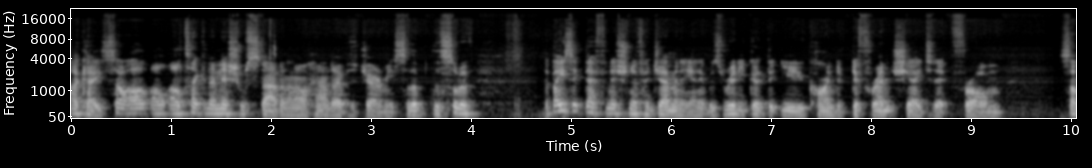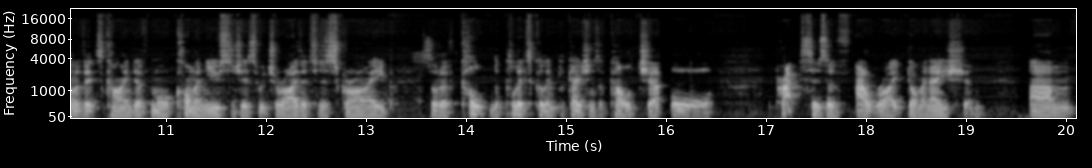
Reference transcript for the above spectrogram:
okay so i'll, I'll, I'll take an initial stab and then i'll hand over to jeremy so the, the sort of the basic definition of hegemony and it was really good that you kind of differentiated it from some of its kind of more common usages, which are either to describe sort of cult, the political implications of culture or practices of outright domination, um,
